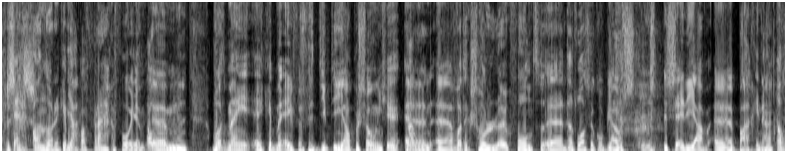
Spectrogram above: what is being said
Precies. Zeg, Andor, ik heb een paar vragen voor je. Oh. Um, wat mij, ik heb me even verdiept in jouw persoontje. Oh. En wat ik zo leuk vond, dat las ik op jouw CDA-pagina. oh.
